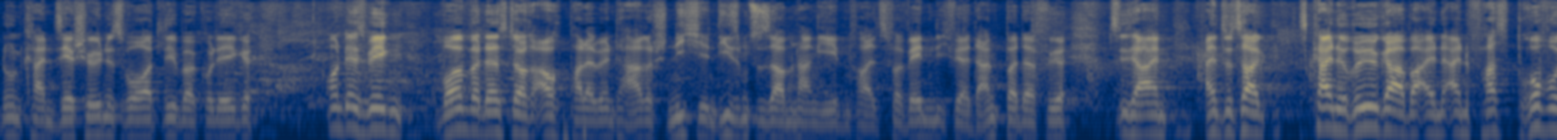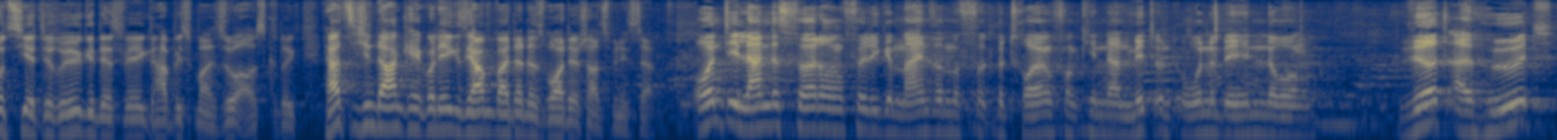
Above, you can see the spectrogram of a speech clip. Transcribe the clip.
nun kein sehr schönes Wort, lieber Kollege. Und deswegen wollen wir das doch auch parlamentarisch nicht in diesem Zusammenhang jedenfalls verwenden. Ich wäre dankbar dafür. Es ist ja ein, ein sozusagen, es ist keine Rüge, aber eine, eine fast provozierte Rüge. Deswegen habe ich es einmal so ausgedrückt. Herzlichen Dank, Herr Kollege. Sie haben weiter das Wort, Herr Staatsminister. Und die Landesförderung für die gemeinsame Betreuung von Kindern mit und ohne Behinderung wird erhöht.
